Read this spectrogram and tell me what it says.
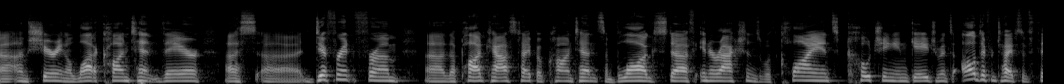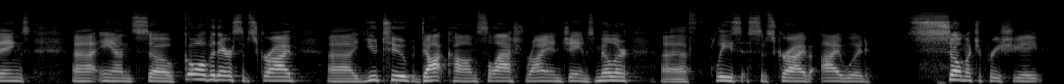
Uh, I'm sharing a lot of content there, uh, uh different from uh, the podcast type of content, some blog stuff, interactions with clients, coaching engagements, all different types of things. Uh, and so go over there, subscribe, youtube.com slash Ryan James Miller. please subscribe. I would so much appreciate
